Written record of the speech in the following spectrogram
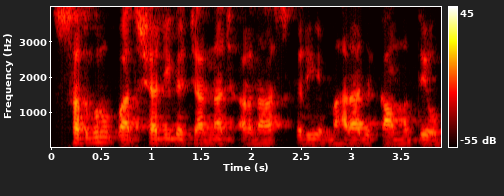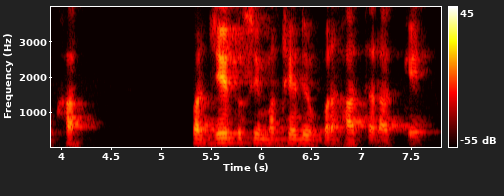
ਸਤਿਗੁਰੂ ਪਾਤਸ਼ਾਹ ਜੀ ਦੇ ਚਰਨਾਂ 'ਚ ਅਰਦਾਸ ਕਰੀਏ, ਮਹਾਰਾਜ ਕੰਮ ਤੇ ਔਖਾ। ਪਰ ਜੇ ਤੁਸੀਂ ਮੱਥੇ ਦੇ ਉੱਪਰ ਹੱਥ ਰੱਖ ਕੇ,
